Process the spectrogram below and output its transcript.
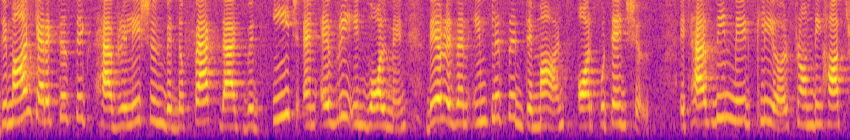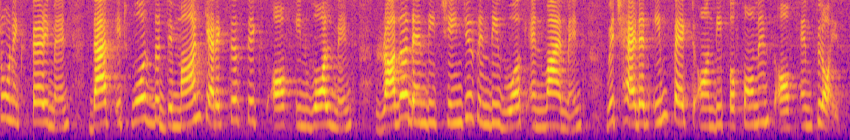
Demand characteristics have relation with the fact that with each and every involvement, there is an implicit demands or potentials. It has been made clear from the Hawthorne experiment that it was the demand characteristics of involvement rather than the changes in the work environment which had an impact on the performance of employees.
